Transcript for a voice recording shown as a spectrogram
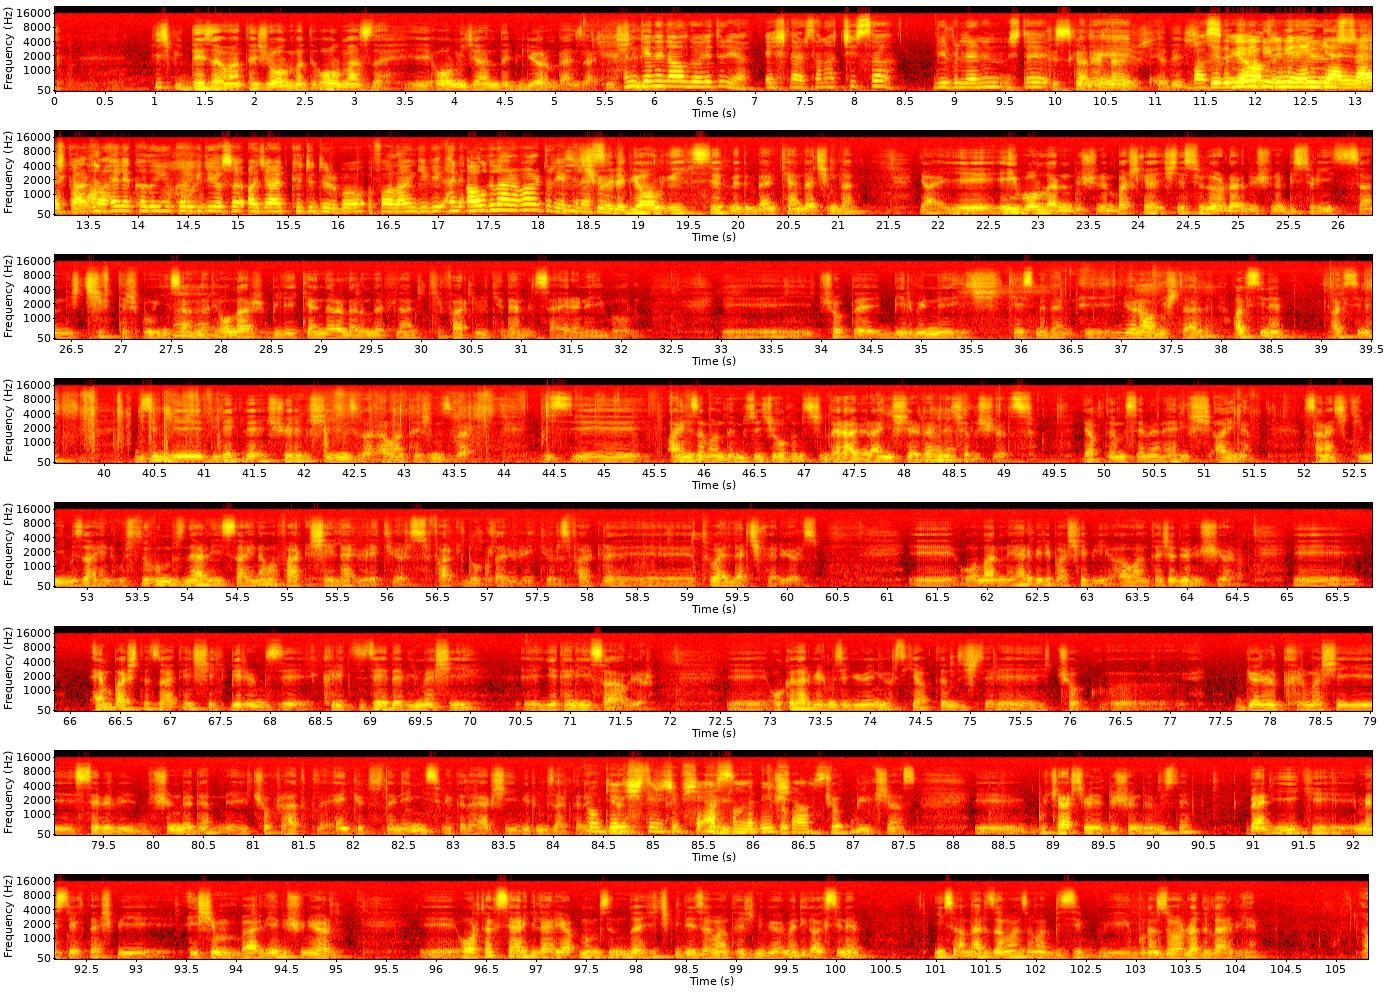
Hiçbir dezavantajı olmadı, olmazdı. Ee, olmayacağını da biliyorum ben zaten. Hani Şeyin. genel algı öyledir ya. Eşler sanatçıysa birbirlerinin işte Kıskanırlar e, ya da işte- baskı Ya da biri altı, birini engeller çıkar falan. falan. Hele kadın yukarı gidiyorsa acayip kötüdür bu falan gibi hani algılar vardır ya Hiç klasik. şöyle bir algıyı hissetmedim ben kendi açımdan. Ya e, Eybollarını düşünün, başka işte Südorları düşünün. Bir sürü insan çifttir bu insanlar. Onlar bile kendi aralarında falan iki farklı ülkeden vesaire Eyboğlu. E, çok da birbirini hiç kesmeden e, yön almışlardı. Aksine, aksine bizim e, Dilek'le şöyle bir şeyimiz var, avantajımız var. Biz e, aynı zamanda müzeci olduğumuz için beraber aynı iş yerlerinde çalışıyoruz. Yaptığımız hemen her iş aynı. Sanatçı kimliğimiz aynı. Üslubumuz neredeyse aynı ama farklı şeyler üretiyoruz. Farklı dokular üretiyoruz. Farklı e, tuvaller çıkarıyoruz. E, onların her biri başka bir avantaja dönüşüyor. E, en başta zaten şey birbirimizi kritize edebilme şeyi, e, yeteneği sağlıyor. E, o kadar birbirimize güveniyoruz ki yaptığımız işleri e, çok e, gönül kırma şeyi sebebi düşünmeden e, çok rahatlıkla en kötüsünden en iyisine kadar her şeyi birbirimize aktarabiliyoruz. O geliştirici bir şey aslında. Büyük çok, şans. Çok büyük şans. Ee, bu çerçevede düşündüğümüzde ben iyi ki meslektaş bir eşim var diye düşünüyorum. Ee, ortak sergiler yapmamızın da hiçbir dezavantajını görmedik. Aksine insanlar zaman zaman bizi e, buna zorladılar bile.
